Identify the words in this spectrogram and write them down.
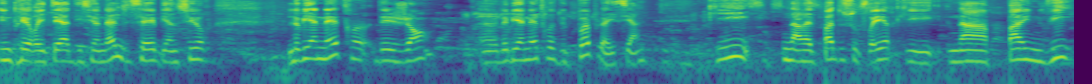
une priorité additionnelle, c'est bien sûr le bien-être des gens, euh, le bien-être du peuple haïtien, qui n'arrête pas de souffrir, qui n'a pas une vie,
